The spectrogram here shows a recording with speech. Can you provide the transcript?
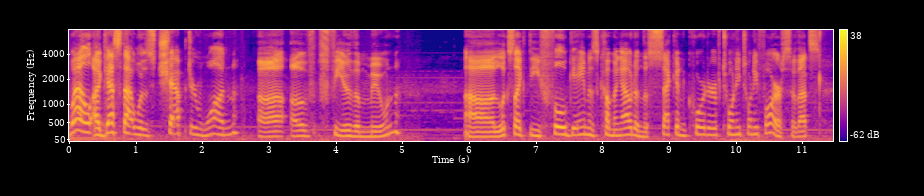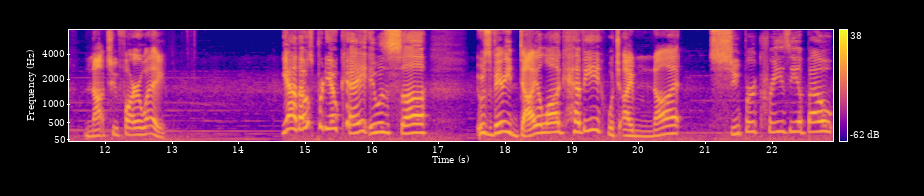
Well, I guess that was chapter one uh, of Fear the Moon. Uh, looks like the full game is coming out in the second quarter of 2024, so that's not too far away. Yeah, that was pretty okay. It was, uh, it was very dialogue heavy, which I'm not super crazy about.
